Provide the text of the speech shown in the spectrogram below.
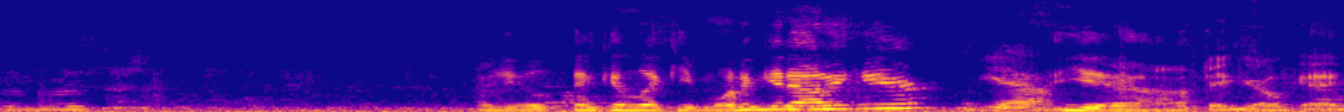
hmm Are you thinking like you want to get out of here? Yeah. Yeah, I figure. Okay,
